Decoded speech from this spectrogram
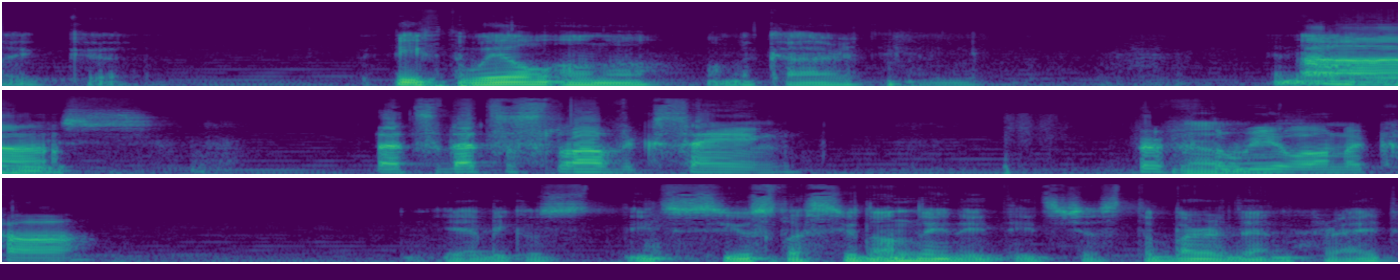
like uh, fifth wheel on a on a card. And, and Uh, always- that's that's a Slavic saying. Fifth Well- wheel on a car. yeah, because it's useless. You don't need it. It's just a burden, right?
